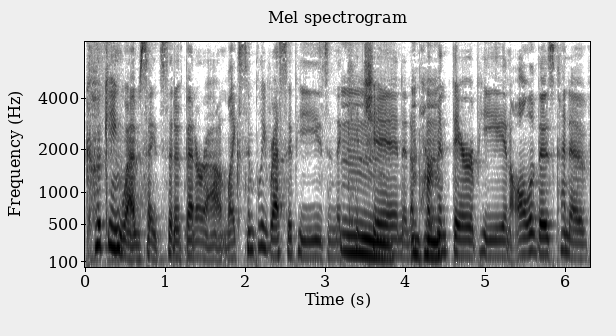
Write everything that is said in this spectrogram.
cooking websites that have been around, like Simply Recipes and The Kitchn and Apartment Therapy and all of those kind of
